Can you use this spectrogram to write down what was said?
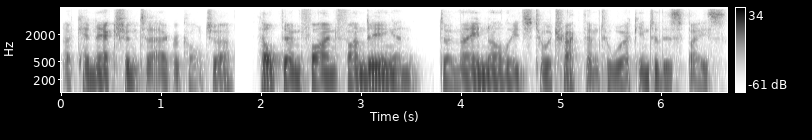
a connection to agriculture, help them find funding and domain knowledge to attract them to work into this space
